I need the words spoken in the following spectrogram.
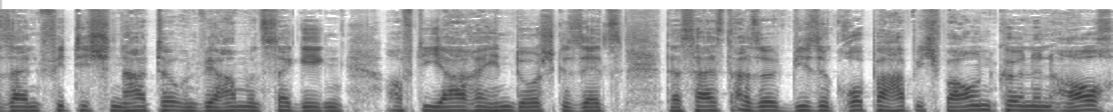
seinen Fittichen hatte und wir haben uns dagegen auf die Jahre hin durchgesetzt. Das heißt also, diese Gruppe habe ich bauen können, auch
